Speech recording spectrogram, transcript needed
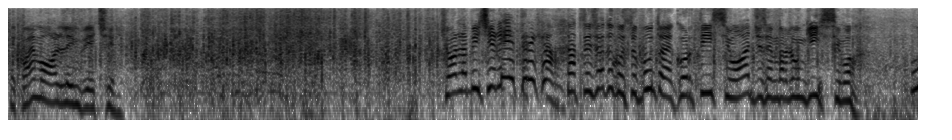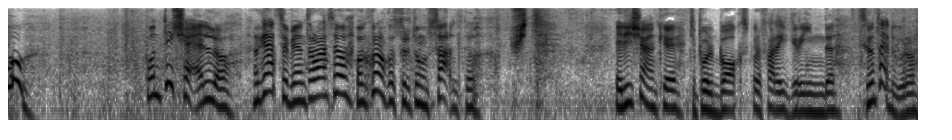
e qua è molle invece. C'ho la bici elettrica! Cazzo, esatto questo punto è cortissimo, oggi sembra lunghissimo. Uh, ponticello. Ragazzi, abbiamo trovato... Qualcuno ha costruito un salto. E lì c'è anche tipo il box per fare i grind. Secondo te è duro?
